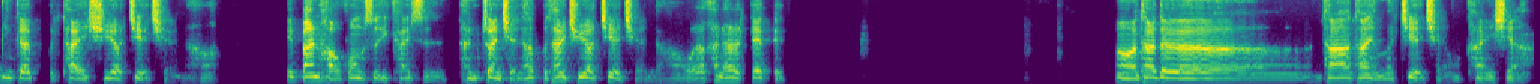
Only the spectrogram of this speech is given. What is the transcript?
应该不太需要借钱的哈。一般好公司一开始很赚钱，他不太需要借钱的哈。我要看他的 debit，啊，他的他他有没有借钱？我看一下。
